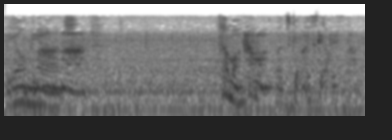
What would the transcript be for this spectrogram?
Beyond that. Come on, come on, let's get this done. Secure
